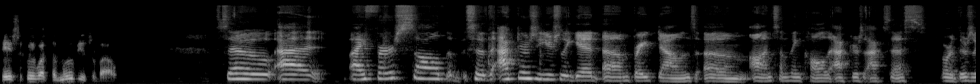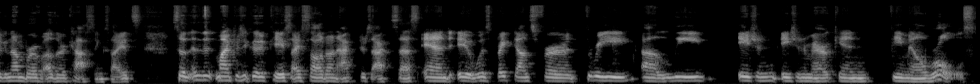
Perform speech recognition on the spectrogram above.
basically what the movie's about. So uh, I first saw the so the actors usually get um, breakdowns um, on something called Actors Access, or there's a number of other casting sites. So in the, my particular case, I saw it on Actors Access, and it was breakdowns for three uh, lead Asian Asian American female roles.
